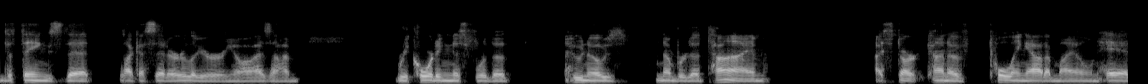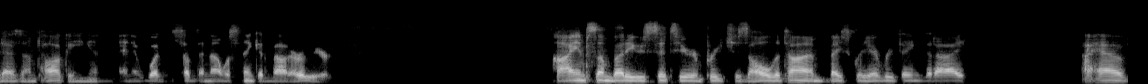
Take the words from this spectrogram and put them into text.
the things that like I said earlier, you know, as I'm recording this for the who knows number of time, I start kind of pulling out of my own head as I'm talking and, and it wasn't something I was thinking about earlier. I am somebody who sits here and preaches all the time. Basically, everything that I I have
